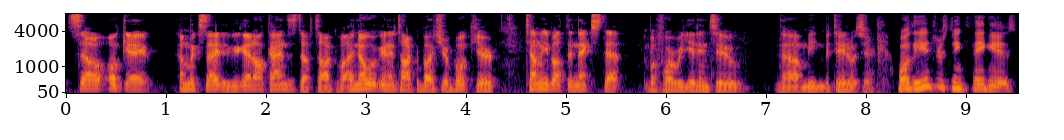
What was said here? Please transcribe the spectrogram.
So, okay, I'm excited. We got all kinds of stuff to talk about. I know we're going to talk about your book here. Tell me about the next step before we get into the meat and potatoes here. Well, the interesting thing is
